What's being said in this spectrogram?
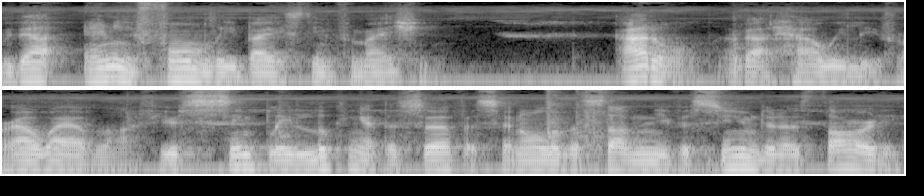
without any formally based information, at all about how we live or our way of life. You're simply looking at the surface and all of a sudden you've assumed an authority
